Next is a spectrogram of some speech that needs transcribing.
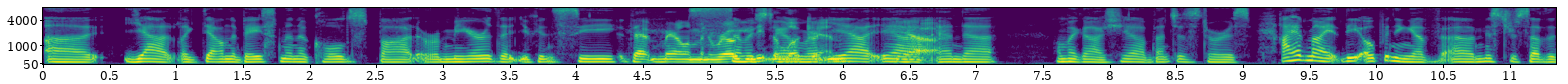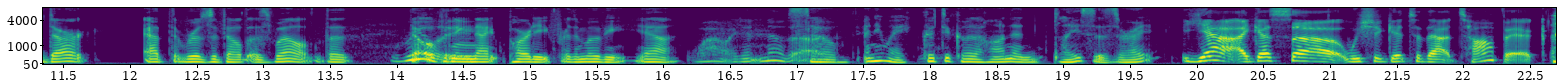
uh, yeah, like down the basement, a cold spot, or a mirror that you can see. That Marilyn Monroe Somebody- used to Marilyn look in. Yeah, yeah, Yeah. and uh, oh my gosh, yeah, a bunch of stories. I had my the opening of uh, Mistress of the Dark at the Roosevelt as well. The the opening night party for the movie. Yeah. Wow, I didn't know that. So anyway, good to go to haunted places, right? yeah, I guess uh, we should get to that topic.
